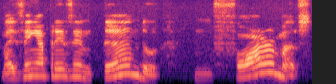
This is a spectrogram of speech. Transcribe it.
mas vem apresentando formas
